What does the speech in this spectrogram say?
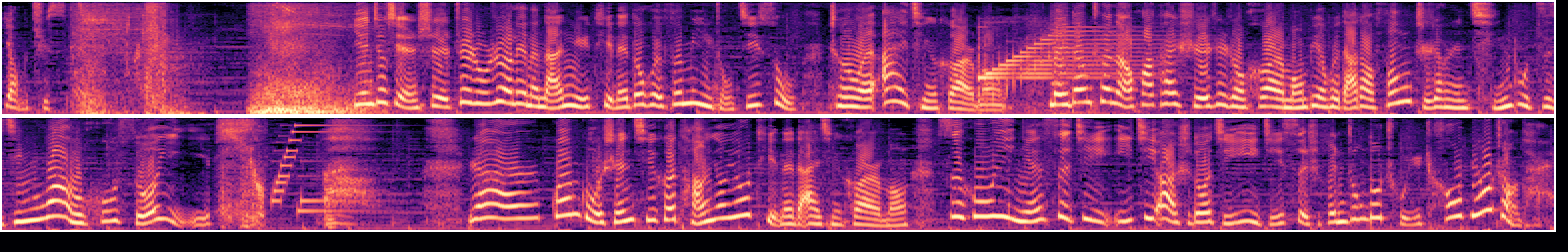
要么去死。研究显示，坠入热恋的男女体内都会分泌一种激素，称为爱情荷尔蒙。每当春暖花开时，这种荷尔蒙便会达到峰值，让人情不自禁、忘乎所以。啊！然而，关谷神奇和唐悠悠体内的爱情荷尔蒙，似乎一年四季、一季二十多集、一集四十分钟都处于超标状态。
